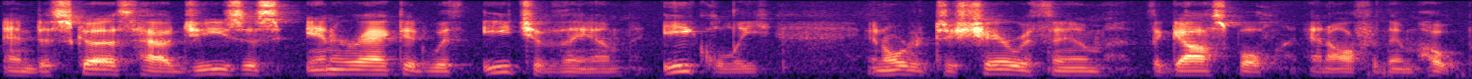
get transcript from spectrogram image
and discuss how Jesus interacted with each of them equally in order to share with them the gospel and offer them hope.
